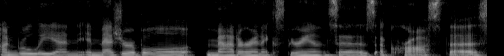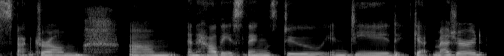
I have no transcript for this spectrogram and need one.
unruly and immeasurable matter and experiences across the spectrum um, and how these things do indeed get measured.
